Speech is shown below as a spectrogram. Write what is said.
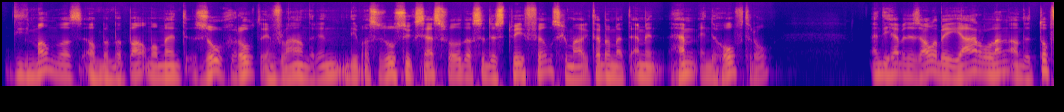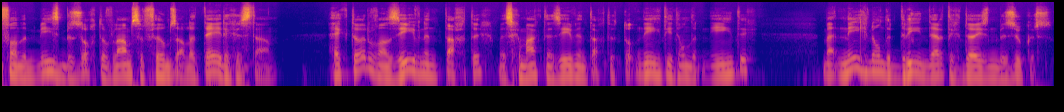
die man was op een bepaald moment zo groot in Vlaanderen. Die was zo succesvol dat ze dus twee films gemaakt hebben met hem in, de hoofdrol. En die hebben dus allebei jarenlang aan de top van de meest bezochte Vlaamse films alle tijden gestaan. Hector van 87, is gemaakt in 87 tot 1990, met 933.000 bezoekers.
